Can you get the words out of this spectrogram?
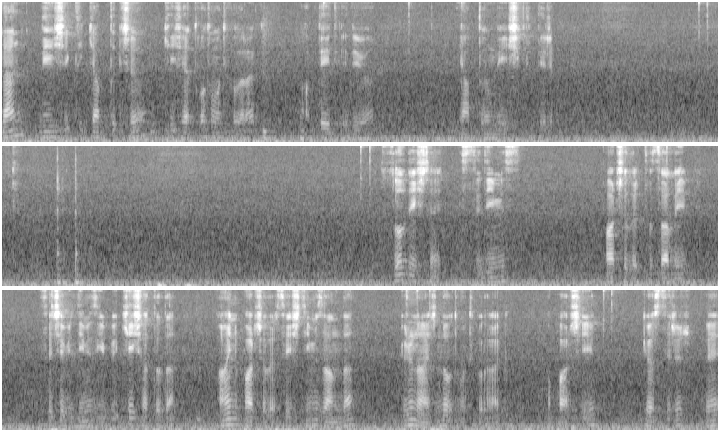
Ben değişiklik yaptıkça Keychat otomatik olarak update ediyor yaptığım değişiklikleri. Soldaş'ta istediğimiz parçaları tasarlayıp seçebildiğimiz gibi Keyshot'ta da aynı parçaları seçtiğimiz anda ürün ağacında otomatik olarak o parçayı gösterir ve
